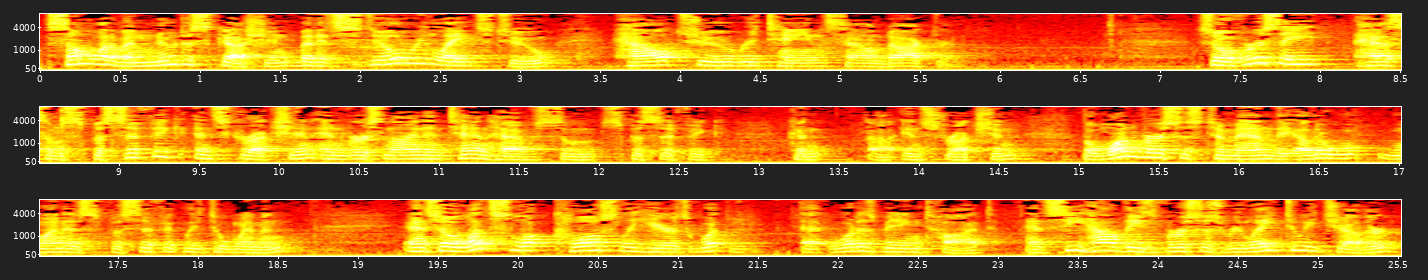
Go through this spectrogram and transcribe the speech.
somewhat of a new discussion, but it still relates to how to retain sound doctrine. So verse 8 has some specific instruction and verse 9 and 10 have some specific con, uh, instruction. The one verse is to men, the other one is specifically to women. And so let's look closely here at what, at what is being taught and see how these verses relate to each other.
